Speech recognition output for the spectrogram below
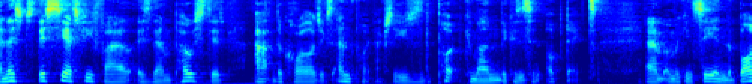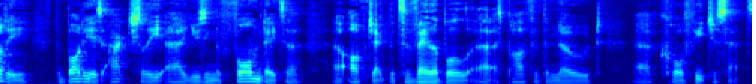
And this, this CSV file is then posted at the Coralogix endpoint. Actually uses the put command because it's an update. Um, and we can see in the body, the body is actually uh, using the form data uh, object that's available uh, as part of the node uh, core feature set.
